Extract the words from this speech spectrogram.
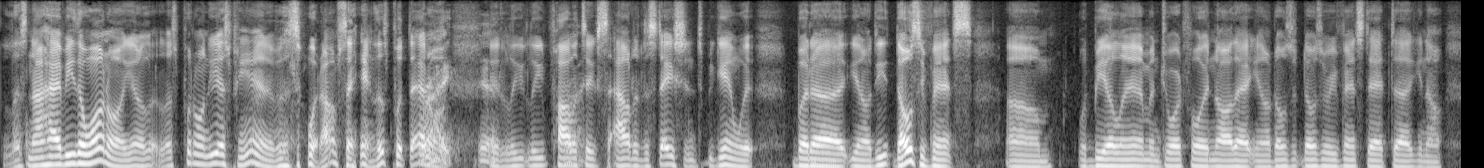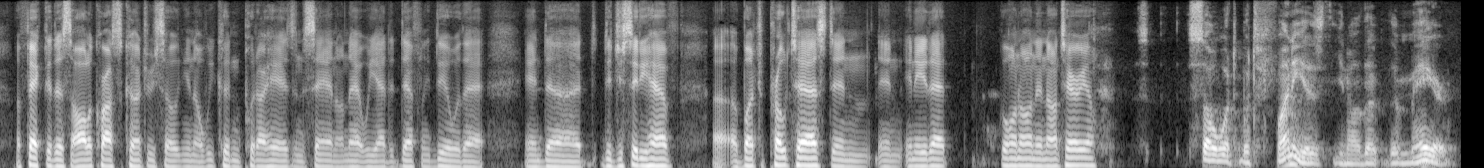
let's not have either one on. You know, let- let's put on ESPN. That's what I'm saying. Let's put that Right, on. yeah. And leave, leave politics out of the station to begin with. But uh, you know, the, those events um, with BLM and George Floyd and all that, you know, those are those are events that uh, you know affected us all across the country. So you know, we couldn't put our heads in the sand on that. We had to definitely deal with that. And uh, did your city have uh, a bunch of protests and and any of that going on in Ontario? So what what's funny is, you know, the the mayor,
